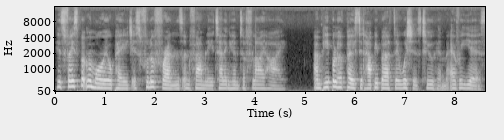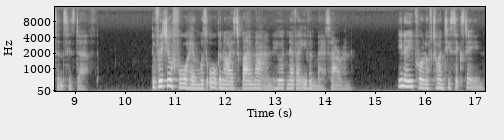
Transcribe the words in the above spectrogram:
His Facebook memorial page is full of friends and family telling him to fly high, and people have posted happy birthday wishes to him every year since his death. The vigil for him was organised by a man who had never even met Aaron. In April of 2016,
